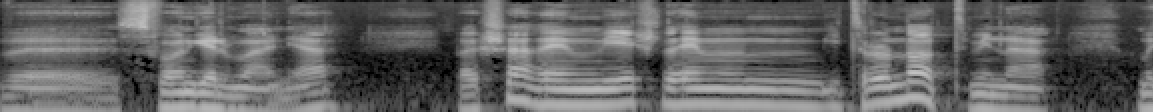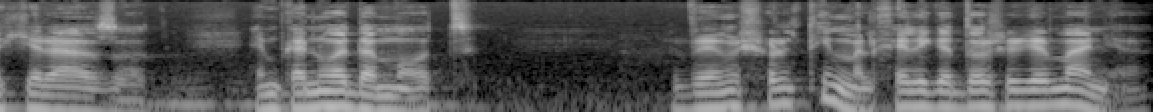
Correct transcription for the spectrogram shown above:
בצפון גרמניה, ועכשיו הם, יש להם יתרונות מן המכירה הזאת. הם קנו אדמות, והם שולטים על חלק גדול של גרמניה.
